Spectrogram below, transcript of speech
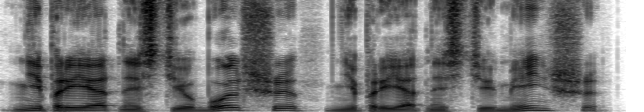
неприятностью больше, неприятностью меньше —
